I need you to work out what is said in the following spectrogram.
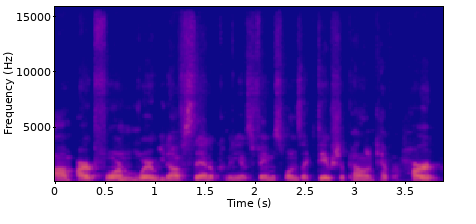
um, art form where you know have stand up comedians, famous ones like Dave Chappelle and Kevin Hart.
